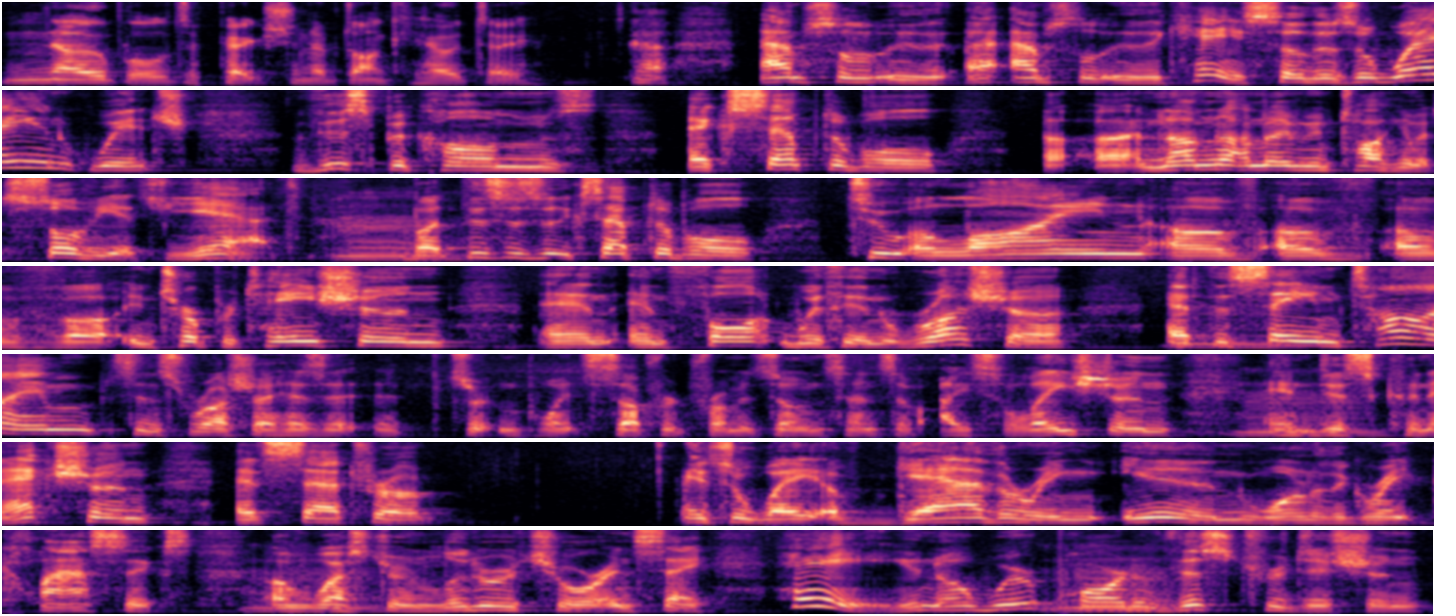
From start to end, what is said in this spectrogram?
noble depiction of Don Quixote. Yeah, absolutely, absolutely the case. So there's a way in which this becomes acceptable, uh, uh, and I'm not, I'm not even talking about Soviets yet, but this is acceptable to a line of, of, of uh, interpretation and, and thought within Russia. At the same time, since Russia has at certain points suffered from its own sense of isolation and disconnection, etc., it's a way of gathering in one of the great classics of mm. Western literature and say, hey, you know, we're part of mm. this tradition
